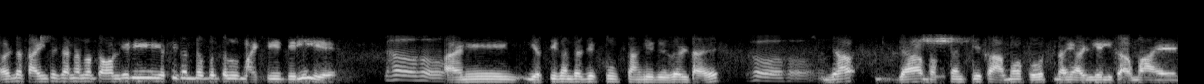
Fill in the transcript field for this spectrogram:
म्हटलं ताईच्या चॅनलवर ऑलरेडी यक्षगंधाबद्दल माहिती दिलेली आहे. हो हो. आणि यक्षगंधाचे खूप चांगले रिझल्ट आहेत हो ज्या ज्या भक्तांची कामं होत नाही अडलेली कामं आहेत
